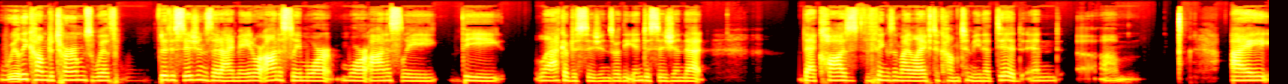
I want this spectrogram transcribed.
really come to terms with the decisions that I made or honestly more more honestly the lack of decisions or the indecision that that caused the things in my life to come to me that did and um, I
